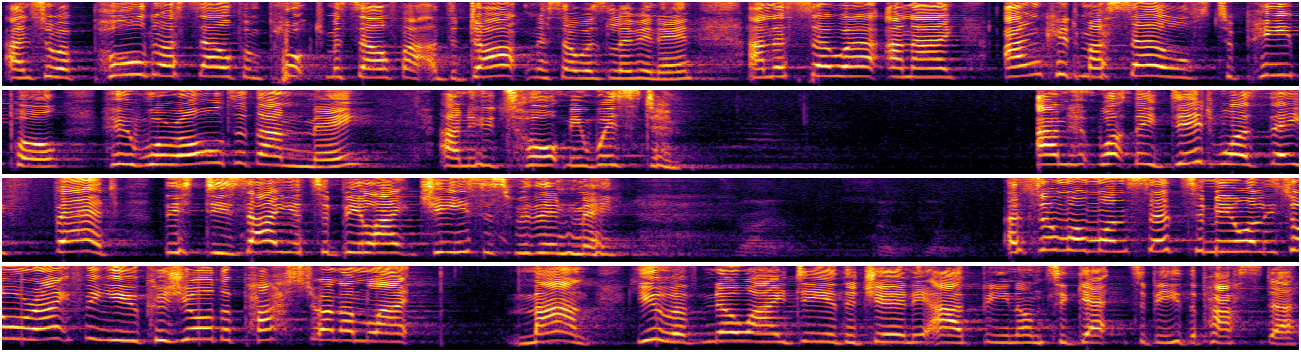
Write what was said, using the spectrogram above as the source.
And so I pulled myself and plucked myself out of the darkness I was living in. And so I, and I anchored myself to people who were older than me and who taught me wisdom. And what they did was they fed this desire to be like Jesus within me. And someone once said to me, Well, it's all right for you because you're the pastor. And I'm like, Man, you have no idea the journey I've been on to get to be the pastor.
